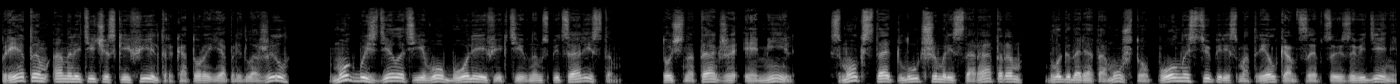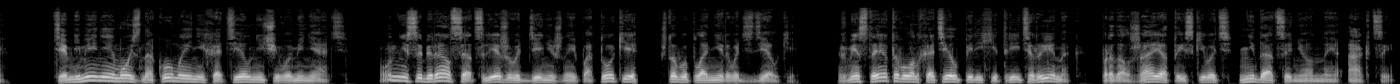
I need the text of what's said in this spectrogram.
При этом аналитический фильтр, который я предложил, мог бы сделать его более эффективным специалистом. Точно так же Эмиль смог стать лучшим ресторатором благодаря тому, что полностью пересмотрел концепцию заведения. Тем не менее, мой знакомый не хотел ничего менять. Он не собирался отслеживать денежные потоки, чтобы планировать сделки. Вместо этого он хотел перехитрить рынок, продолжая отыскивать недооцененные акции.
